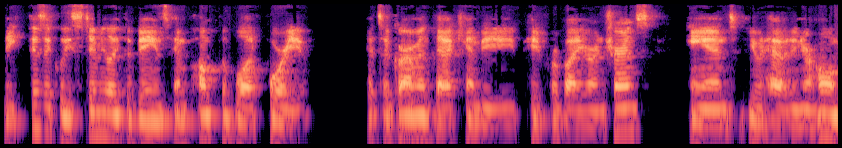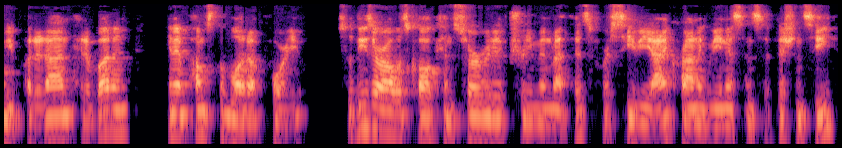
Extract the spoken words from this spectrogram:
they physically stimulate the veins and pump the blood for you. It's a garment that can be paid for by your insurance, and you would have it in your home. You put it on, hit a button, and it pumps the blood up for you. So these are all what's called conservative treatment methods for CVI, chronic venous insufficiency,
